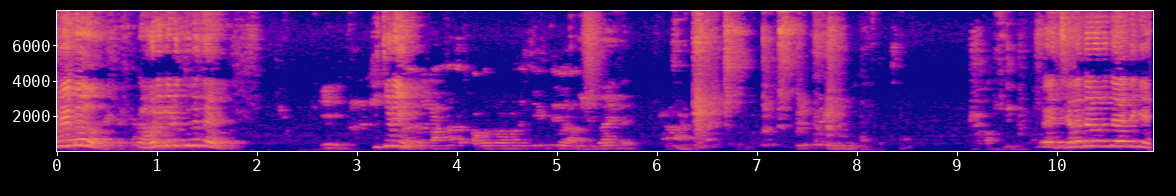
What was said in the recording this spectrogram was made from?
আমি গো হরি কেটে তুলে দে খিচুড়ি এই ছেলেদের ওকে দে এদিকে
